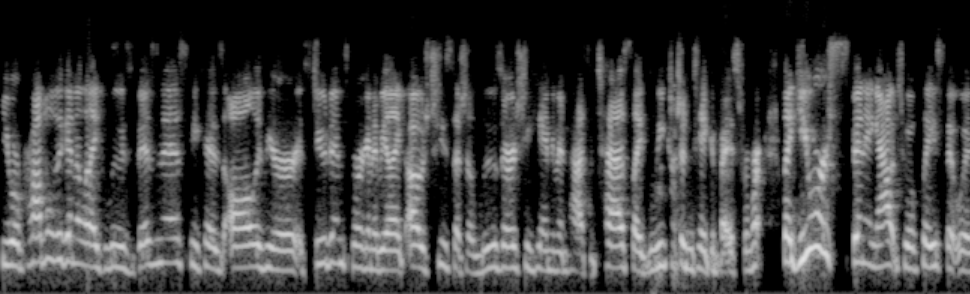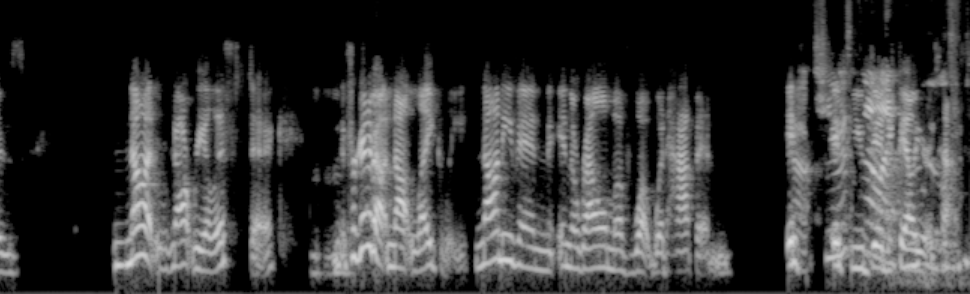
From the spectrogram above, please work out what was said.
You were probably going to like lose business because all of your students were going to be like oh she's such a loser. She can't even pass a test. Like we shouldn't take advice from her. Like you were spinning out to a place that was not not realistic. Mm-hmm. forget about not likely not even in the realm of what would happen if yeah, if you did like fail your test.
